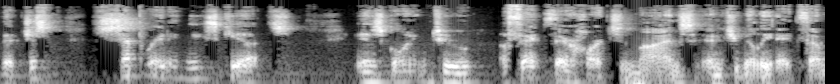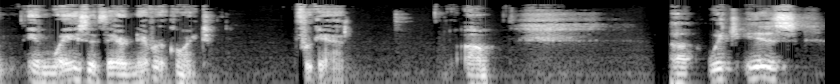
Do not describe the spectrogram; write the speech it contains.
that just separating these kids is going to affect their hearts and minds and humiliate them in ways that they're never going to forget. Um, uh, which is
